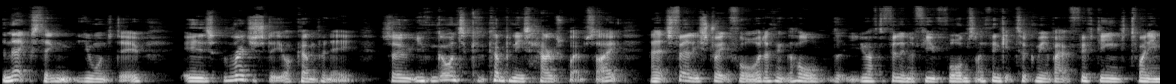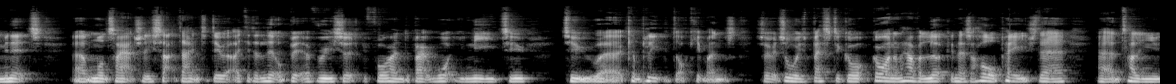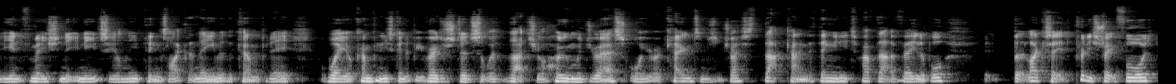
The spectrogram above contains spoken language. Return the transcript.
The next thing you want to do is register your company. So you can go onto Companies House website and it's fairly straightforward. I think the whole, you have to fill in a few forms and I think it took me about 15 to 20 minutes um, once I actually sat down to do it. I did a little bit of research beforehand about what you need to to uh, complete the documents. So it's always best to go go on and have a look. And there's a whole page there um, telling you the information that you need. So you'll need things like the name of the company, where your company is going to be registered. So whether that's your home address or your accountant's address, that kind of thing, you need to have that available. But like I say, it's pretty straightforward.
